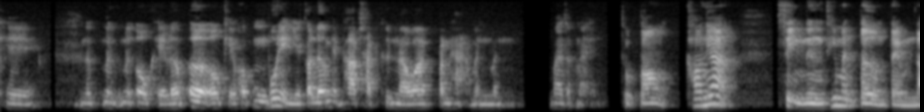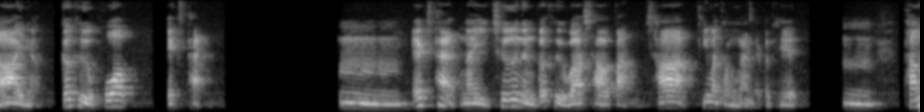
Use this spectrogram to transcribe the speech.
เค นึกนึกนึกโอเคเริ่มเออโอเคพอมึงพูดอย่างนี้ก็เริ่มเห็นภาพชัดขึ้นแล้วว่าปัญหามันมันมาจากไหน ถูกต้องคราวเนี้ยสิ่งหนึ่งที่มันเติมเต็มได้เนี่ย ก็คือพวก expat อืม expat ในอีกชื่อหนึ่งก็คือว่าชาวต่างชาติที่มาทำงานในประเทศ อืม ทั้ง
